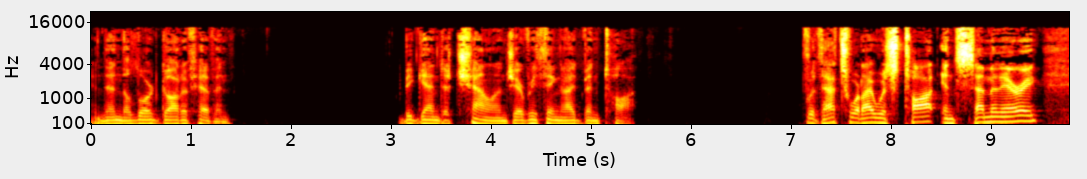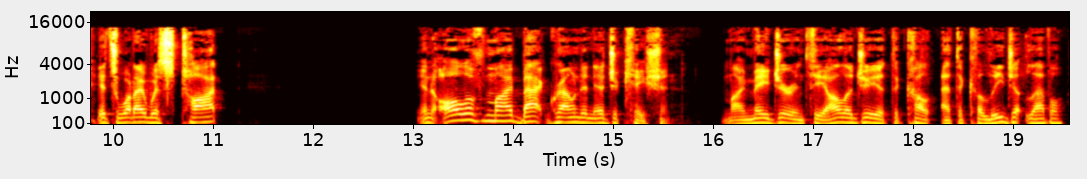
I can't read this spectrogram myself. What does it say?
And then the Lord God of heaven began to challenge everything I'd been taught. For that's what I was taught in seminary. It's what I was taught in all of my background in education. My major in theology at the, at the collegiate level,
